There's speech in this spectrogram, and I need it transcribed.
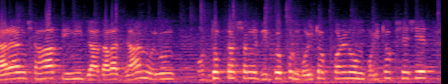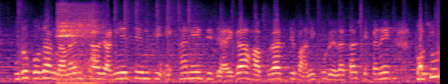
নারায়ণ সাহা, তিনি যা, তারা যান এবং অধ্যক্ষার সঙ্গে দীর্ঘক্ষণ বৈঠক করেন এবং বৈঠক শেষে পুরপ্রধান নারায়ণ শাহ জানিয়েছেন যে এখানে যে জায়গা, হাবড়ার যে বাণীপুর এলাকা, সেখানে প্রচুর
